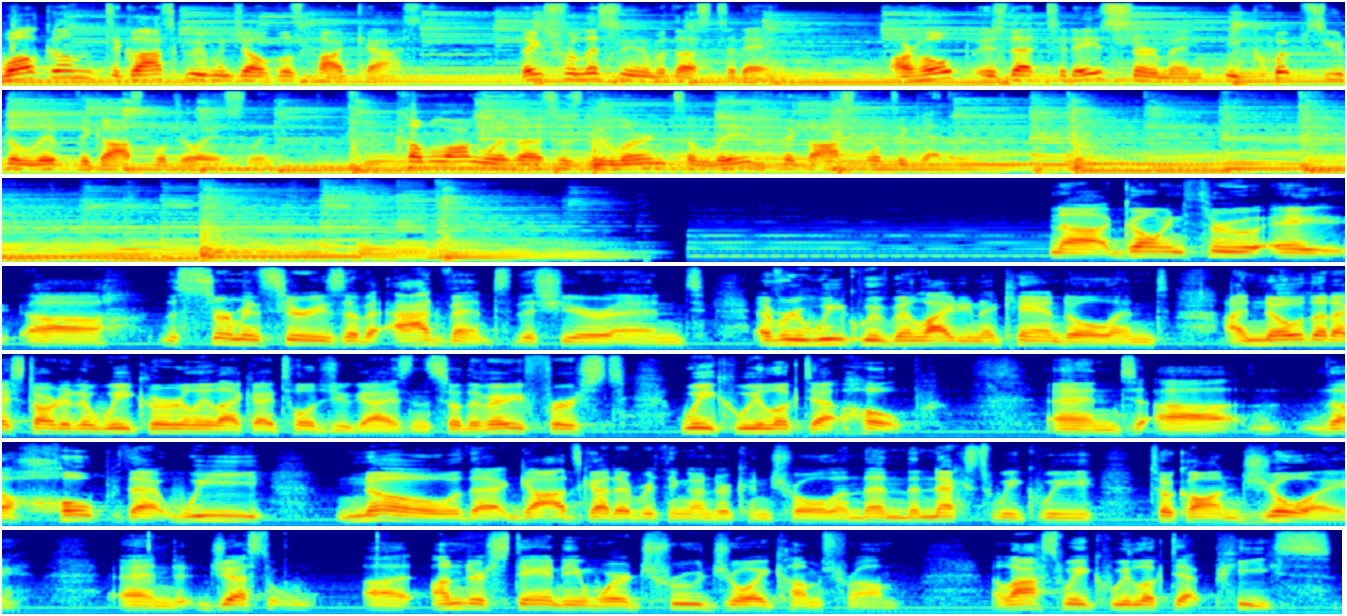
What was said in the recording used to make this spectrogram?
Welcome to Glasgow Evangelicals Podcast. Thanks for listening with us today. Our hope is that today's sermon equips you to live the gospel joyously. Come along with us as we learn to live the gospel together. Uh, going through a uh, the sermon series of Advent this year, and every week we've been lighting a candle. And I know that I started a week early, like I told you guys. And so the very first week we looked at hope, and uh, the hope that we know that God's got everything under control. And then the next week we took on joy, and just uh, understanding where true joy comes from. And last week we looked at peace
